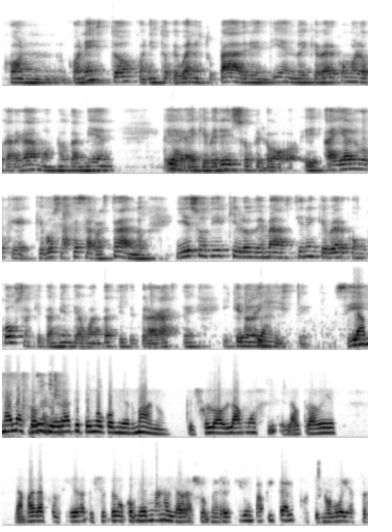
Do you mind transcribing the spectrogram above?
con, con, esto, con esto que bueno es tu padre, entiendo, hay que ver cómo lo cargamos, ¿no? También eh, hay que ver eso, pero eh, hay algo que, que, vos estás arrastrando y esos 10 kilos de más tienen que ver con cosas que también te aguantaste y te tragaste y que no dijiste. ¿sí? La mala sociedad que tengo con mi hermano, que yo lo hablamos la otra vez, la mala sociedad que yo tengo con mi hermano y ahora yo me retiro un capital porque no voy a ser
